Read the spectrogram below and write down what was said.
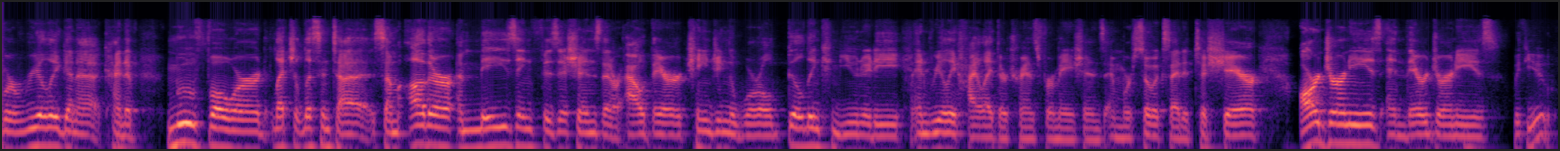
we're really going to kind of move forward, let you listen to some other amazing physicians that are out there changing the world, building community, and really highlight their transformations. And we're so excited to share our journeys and their journeys with you.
